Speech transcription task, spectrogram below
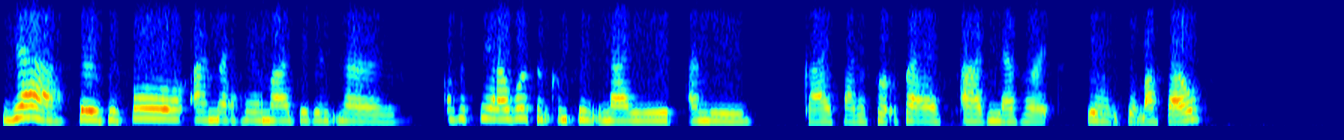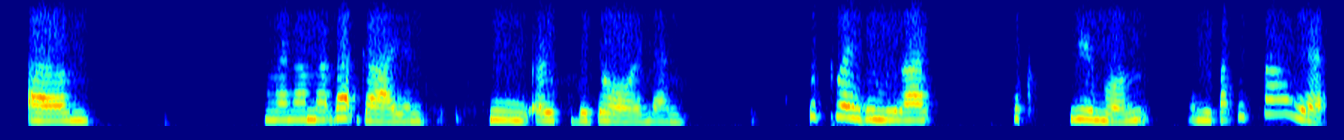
Yeah, so before I met him, I didn't know. Obviously, I wasn't completely naive. I knew guys had a foot fetish. I'd never experienced it myself. Um, and then I met that guy, and he opened the door, and then persuaded me like took a few months, and he's like, "Just try it."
